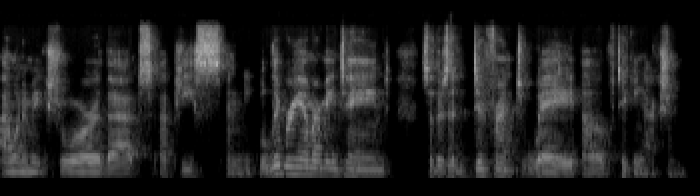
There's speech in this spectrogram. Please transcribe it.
I want to make sure that peace and equilibrium are maintained. So there's a different way of taking action.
